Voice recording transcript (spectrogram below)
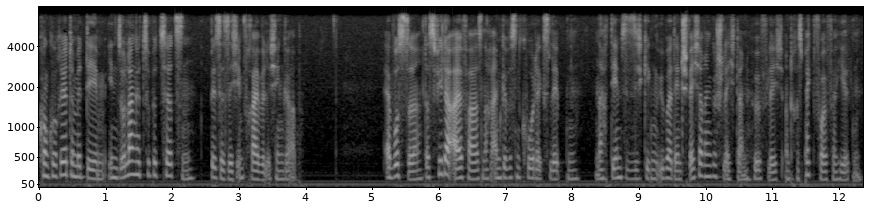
konkurrierte mit dem, ihn so lange zu bezirzen, bis er sich ihm freiwillig hingab. Er wusste, dass viele Alphas nach einem gewissen Kodex lebten, nachdem sie sich gegenüber den schwächeren Geschlechtern höflich und respektvoll verhielten.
